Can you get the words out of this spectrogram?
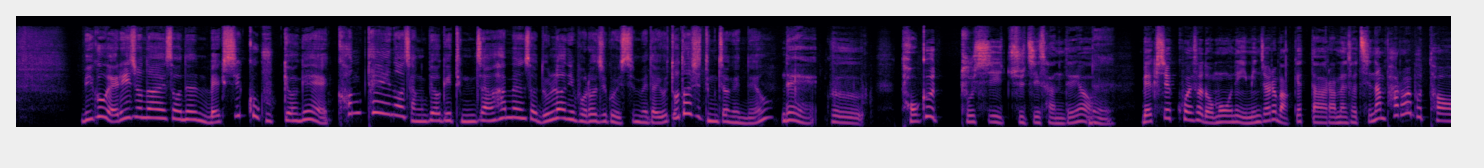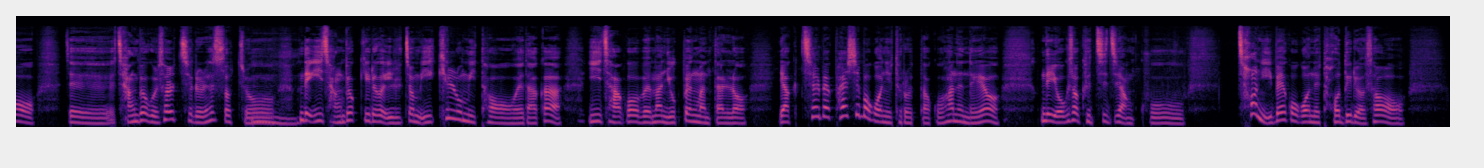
미국 애리조나에서는 멕시코 국경에 컨테이너 장벽이 등장하면서 논란이 벌어지고 있습니다. 이거 또다시 등장했네요. 네, 그 더그 두시 주지사인데요. 네. 멕시코에서 넘어오는 이민자를 막겠다라면서 지난 8월부터 이제 장벽을 설치를 했었죠. 음. 근데 이 장벽 길이가 1.2km에다가 이 작업에만 600만 달러, 약 780억 원이 들었다고 하는데요. 근데 여기서 그치지 않고 1,200억 원을 더 들여서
